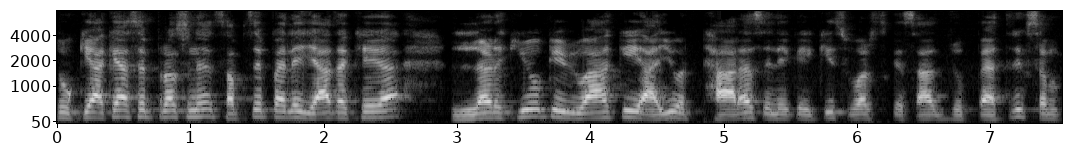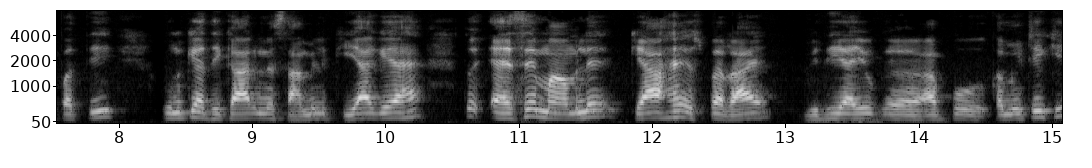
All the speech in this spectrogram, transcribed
तो क्या क्या से प्रश्न है? सबसे पहले याद रखिएगा, लड़कियों के विवाह की आयु 18 से लेकर 21 वर्ष के साथ जो पैतृक संपत्ति उनके अधिकार में शामिल किया गया है। तो ऐसे मामले क्या हैं? उस पर राय, विधि आयोग आपको कमेटी की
